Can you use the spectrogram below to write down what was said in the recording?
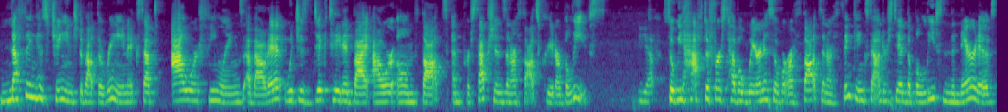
Nothing has changed about the rain except our feelings about it, which is dictated by our own thoughts and perceptions, and our thoughts create our beliefs. Yep. So we have to first have awareness over our thoughts and our thinkings to understand the beliefs and the narratives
